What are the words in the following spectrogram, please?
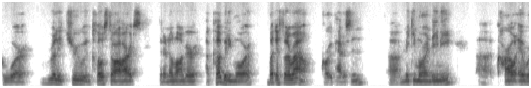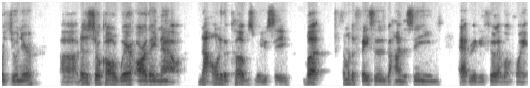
who were really true and close to our hearts that are no longer a Cub anymore, but they're still around. Corey Patterson, uh, Mickey Morandini, uh, Carl Edwards Jr. Uh, there's a show called Where Are They Now? Not only the Cubs will you see, but some of the faces behind the scenes at Wrigley Field at one point.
